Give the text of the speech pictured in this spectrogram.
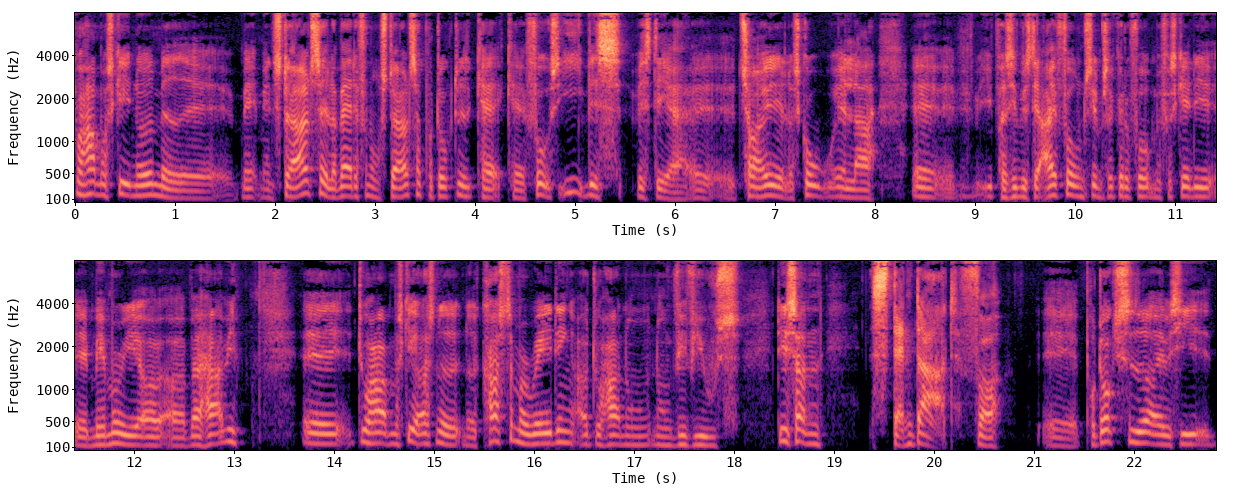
du har måske noget med, øh, med, med en størrelse, eller hvad er det for nogle størrelser, produktet kan, kan fås i, hvis, hvis det er øh, tøj eller sko, eller øh, i princippet hvis det er iPhone, så kan du få med forskellige øh, memory, og, og hvad har vi. Øh, du har måske også noget, noget customer rating, og du har nogle, nogle reviews. Det er sådan standard for øh, produktsider, og jeg vil sige,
